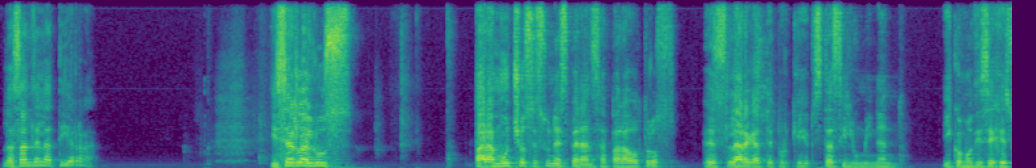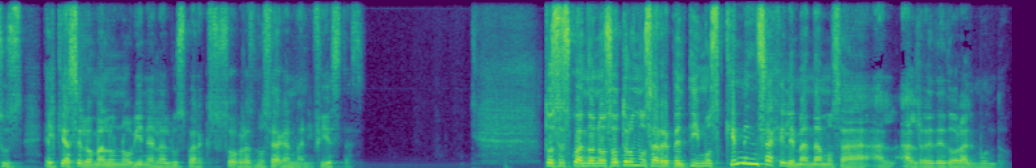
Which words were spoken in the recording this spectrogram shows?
la sal de la tierra. Y ser la luz para muchos es una esperanza, para otros es lárgate porque estás iluminando. Y como dice Jesús, el que hace lo malo no viene a la luz para que sus obras no se hagan manifiestas. Entonces, cuando nosotros nos arrepentimos, ¿qué mensaje le mandamos alrededor al mundo?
